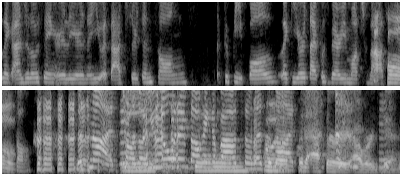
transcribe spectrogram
like Angela was saying earlier, that you attach certain songs to people. Like your type was very much that Nako. song. Let's not, Cholo. You know what I'm talking about, so let's For the, not. for the after hours, yeah.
